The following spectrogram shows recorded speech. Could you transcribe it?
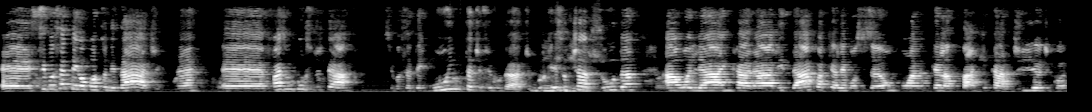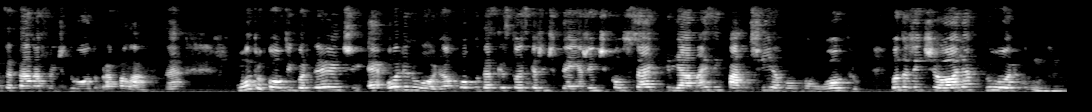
É, se você tem oportunidade, né, é, faz um curso de teatro, se você tem muita dificuldade, porque isso te ajuda a olhar, encarar, lidar com aquela emoção, com aquele ataque cardíaco de quando você está na frente do outro para falar, né? Um outro ponto importante é olho no olho, é um pouco das questões que a gente tem. A gente consegue criar mais empatia com, com o outro quando a gente olha no olho do outro. Uhum.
